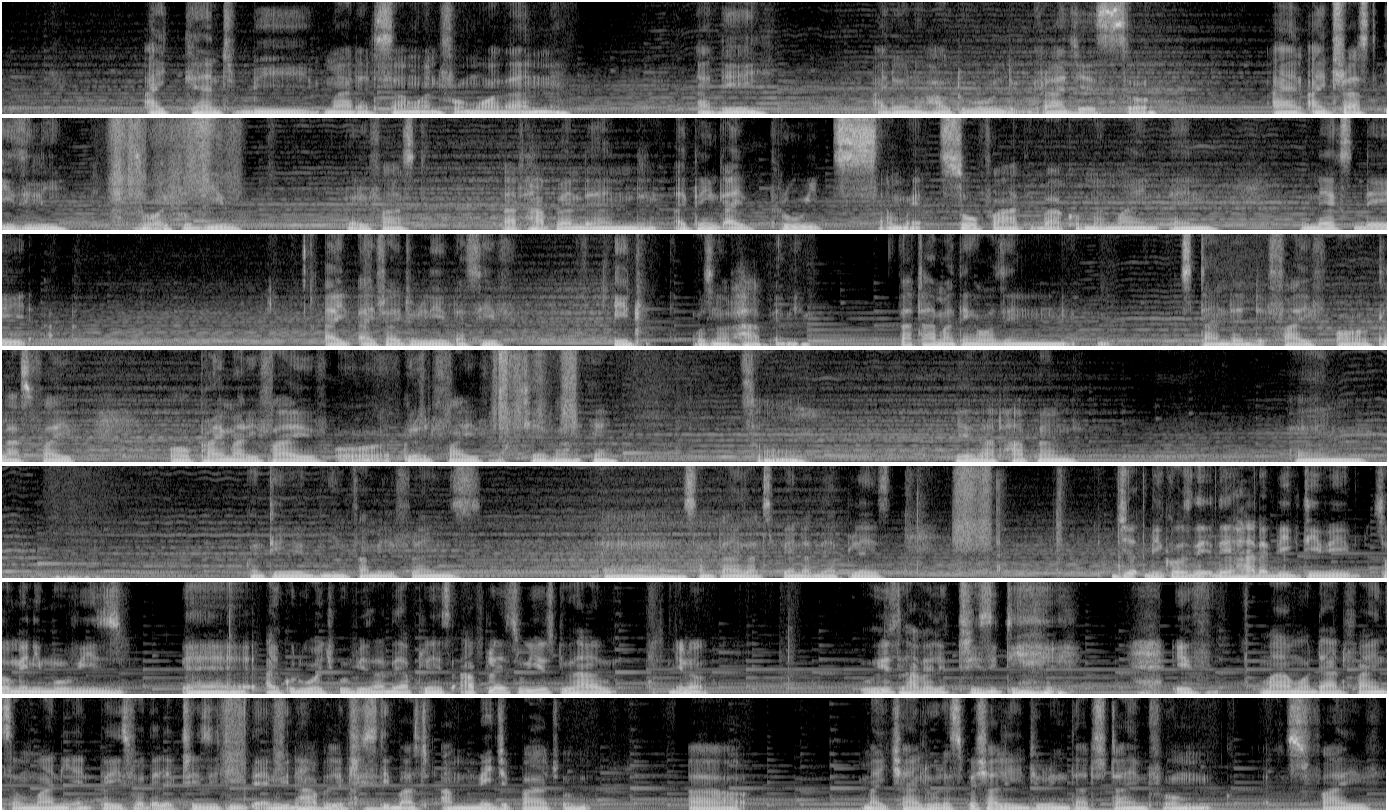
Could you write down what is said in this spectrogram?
I can't be mad at someone for more than a day. I don't know how to hold grudges, so I I trust easily, so I forgive very fast. That happened, and I think I threw it somewhere so far at the back of my mind. And the next day, I I tried to live as if it was not happening. That time I think I was in standard five or class five or primary five or grade five, whichever. Yeah. So yeah, that happened. And continued being family friends. Uh, sometimes I'd spend at their place just because they, they had a big TV, so many movies, uh, I could watch movies at their place. Our place, we used to have, you know, we used to have electricity. if mom or dad finds some money and pays for the electricity, then we'd have electricity. But a major part of uh, my childhood, especially during that time from five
